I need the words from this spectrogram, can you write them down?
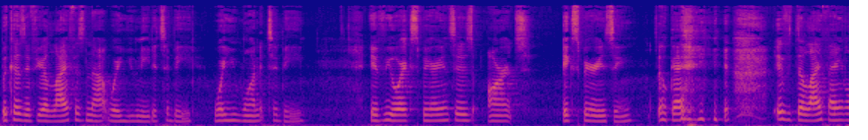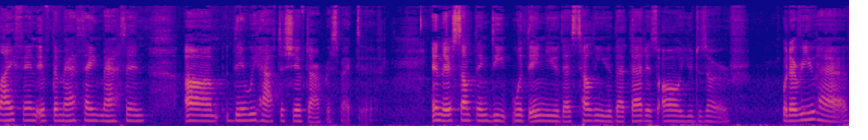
Because if your life is not where you need it to be, where you want it to be, if your experiences aren't experiencing, okay? if the life ain't lifing, if the math ain't mathing, um, then we have to shift our perspective. And there's something deep within you that's telling you that that is all you deserve. Whatever you have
